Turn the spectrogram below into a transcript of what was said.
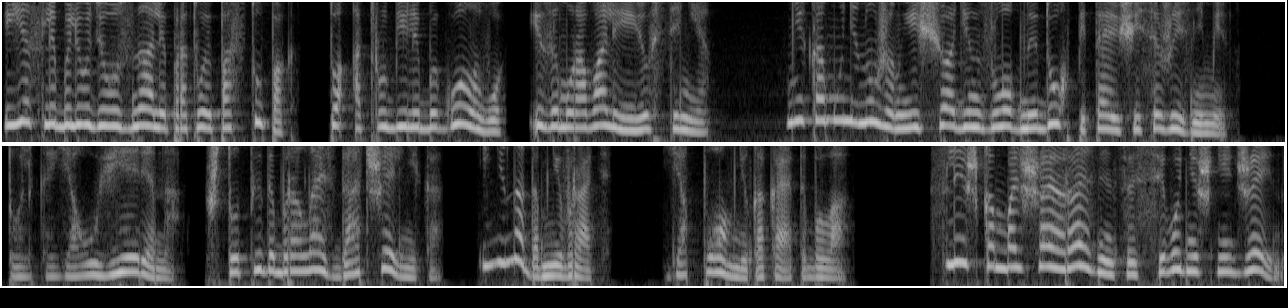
Если бы люди узнали про твой поступок, то отрубили бы голову и замуровали ее в стене. Никому не нужен еще один злобный дух, питающийся жизнями. Только я уверена, что ты добралась до отшельника, и не надо мне врать. Я помню, какая ты была. Слишком большая разница с сегодняшней Джейн.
